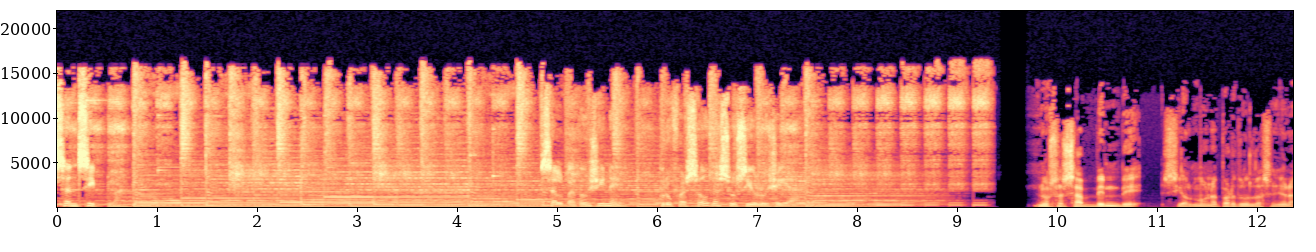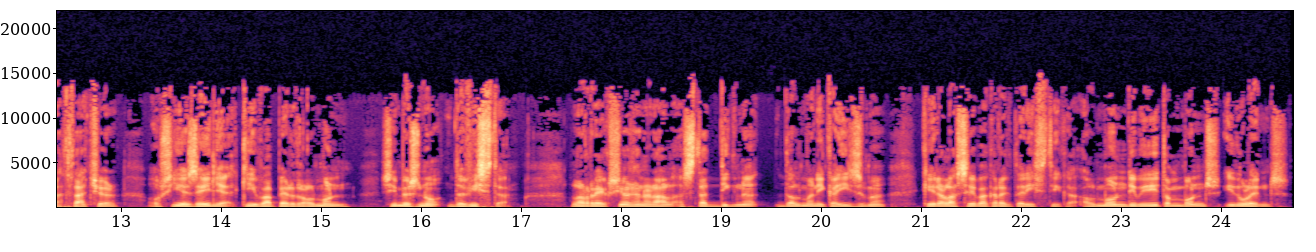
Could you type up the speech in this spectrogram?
sensible Salvador Giné, professor de Sociologia No se sap ben bé si el món ha perdut la senyora Thatcher o si és ella qui va perdre el món, si més no, de vista. La reacció general ha estat digna del manicaïsme que era la seva característica, el món dividit en bons i dolents.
